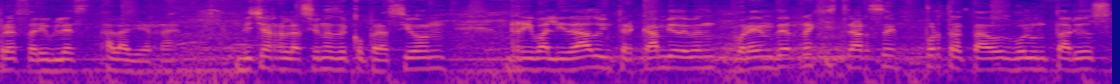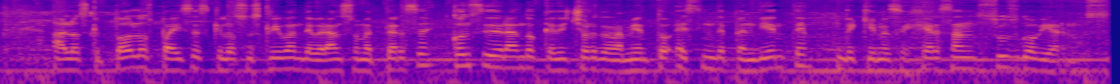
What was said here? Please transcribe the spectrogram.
preferibles a la guerra. Dichas relaciones de cooperación, rivalidad o intercambio deben por ende registrarse por tratados voluntarios a los que todos los países que los suscriban deberán someterse, considerando que dicho ordenamiento es independiente de quienes ejerzan sus gobiernos.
